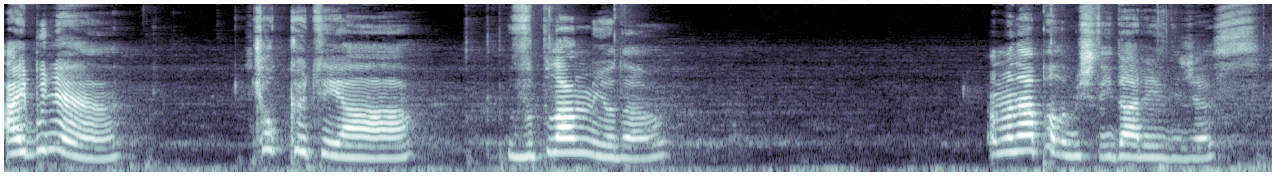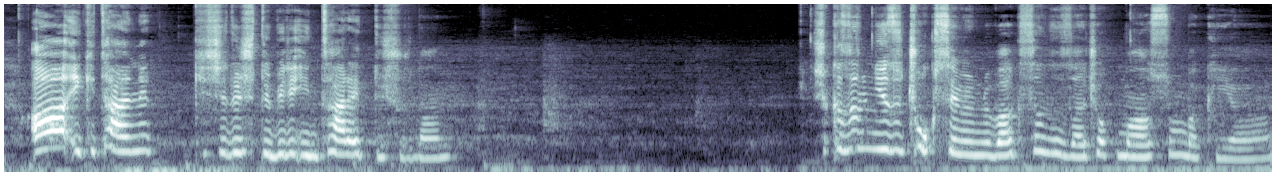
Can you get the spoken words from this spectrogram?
Ay bu ne? Çok kötü ya. Zıplanmıyor da. Ama ne yapalım işte idare edeceğiz. Aa iki tane kişi düştü. Biri intihar etti şuradan. Şu kızın yüzü çok sevimli baksanıza. Çok masum bakıyor.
